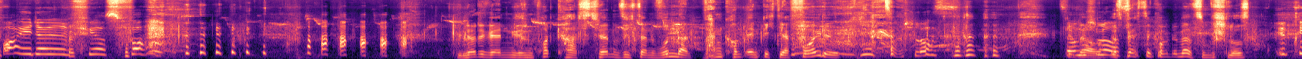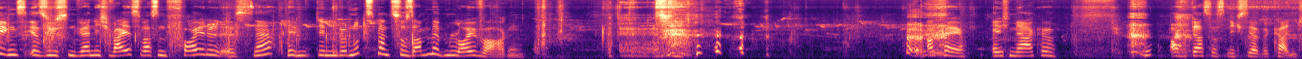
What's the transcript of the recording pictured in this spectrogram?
Feudel fürs Volk. Die Leute werden diesen Podcast hören und sich dann wundern, wann kommt endlich der Feudel? Zum Schluss. Zum Genau, Schluss. das Beste kommt immer zum Schluss. Übrigens, ihr Süßen, wer nicht weiß, was ein Feudel ist, ne? den, den benutzt man zusammen mit dem Leuwagen. Okay, ich merke, auch das ist nicht sehr bekannt.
